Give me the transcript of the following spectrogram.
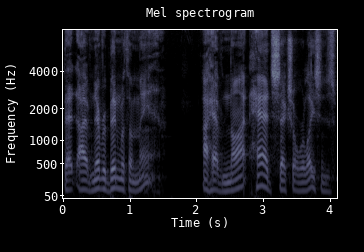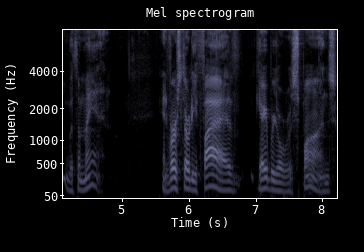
that I've never been with a man? I have not had sexual relations with a man. In verse 35, Gabriel responds,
